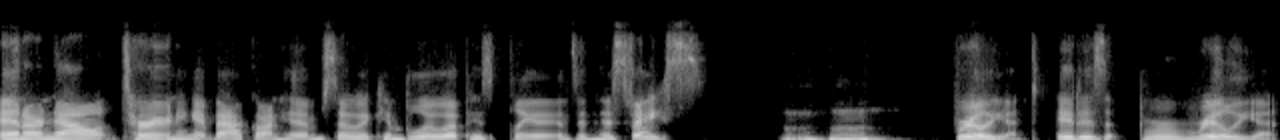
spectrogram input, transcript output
and are now turning it back on him so it can blow up his plans in his face. Mm-hmm. Brilliant. It is brilliant.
